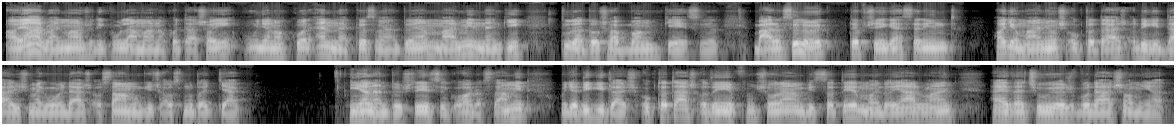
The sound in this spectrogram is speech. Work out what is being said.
A járvány második hullámának hatásai ugyanakkor ennek köszönhetően már mindenki tudatosabban készül. Bár a szülők többsége szerint hagyományos oktatás, a digitális megoldás, a számok is azt mutatják, jelentős részük arra számít, hogy a digitális oktatás az év során visszatér majd a járvány helyzet súlyosbodása miatt.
